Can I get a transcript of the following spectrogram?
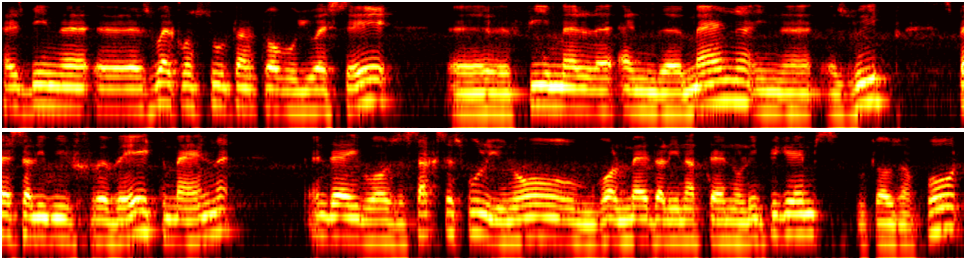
has been as well consultant of USA, female and men in sweep, especially with the eight men and they was successful, you know, gold medal in Athens Olympic Games 2004.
